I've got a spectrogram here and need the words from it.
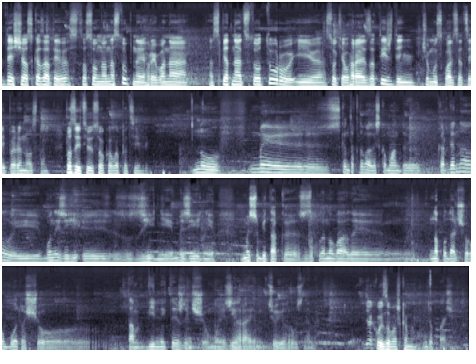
дещо сказати стосовно наступної гри? Вона з 15-го туру і е, Сокіл грає за тиждень. Чому склався цей перенос там? Позицію Сокола по цій грі? Ну, ми сконтактували з командою Кардинал, і вони е, згідні, і ми згідні. Ми собі так е, запланували на подальшу роботу, що там вільний тиждень, що ми зіграємо цю ігру з ними. Дякую за ваш комент. До побачення.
